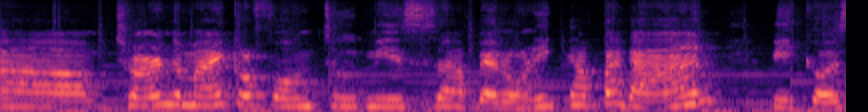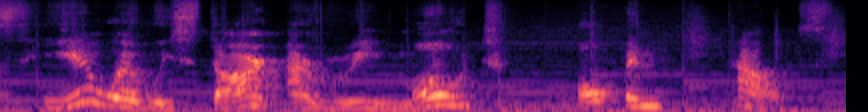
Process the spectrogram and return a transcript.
um, turn the microphone to Miss uh, Veronica Pagan because here where we start a remote open house.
